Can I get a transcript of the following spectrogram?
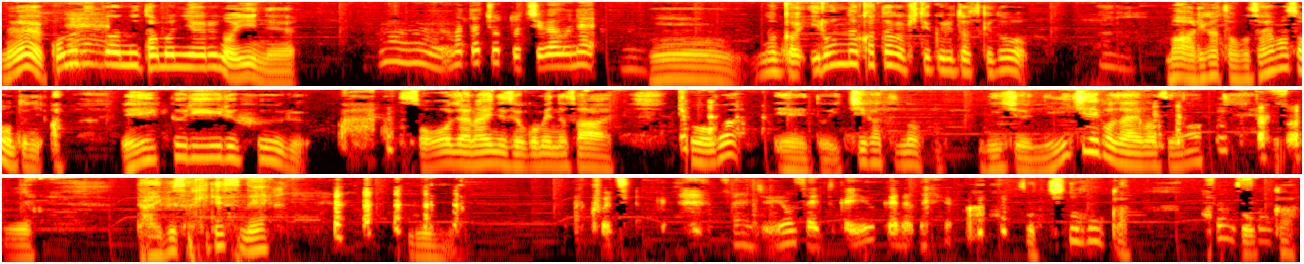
ねこの時間にたまにやるのいいね。うんうん、またちょっと違うね。うんうん。なんかいろんな方が来てくれたんですけど、まあありがとうございます、本当に。あ、エイプリルフール。あそうじゃないんですよ。ごめんなさい。今日は、えっ、と、1月の22日でございますよ。だそう。えーだいぶ先ですね。うん、こちゃんが34歳とか言うからだよ。そっちの方か。そうそう。そっか。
